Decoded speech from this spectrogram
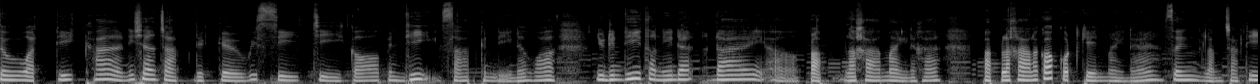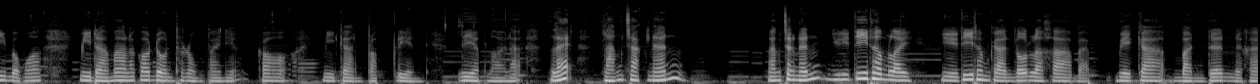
สวัสดีค่ะ นิชาจาก The Girl with CG ก็เป็นที่ทราบกันดีนะว่า Unity ตอนนี้ได้ไดปรับราคาใหม่นะคะ ปรับราคาแล้วก็กฎเกณฑ์ใหม่นะ ซึ่งหลังจากที่แบบว่ามีดราม่าแล้วก็โดนถล่มไปเนี่ย ก็มีการปรับเปลี่ยนเรียบร้อยแล้ว และหลังจากนั้น หลังจากนั้น Unity ทำอะไร Unity ทำการลดราคาแบบ Mega Bundle นะคะ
